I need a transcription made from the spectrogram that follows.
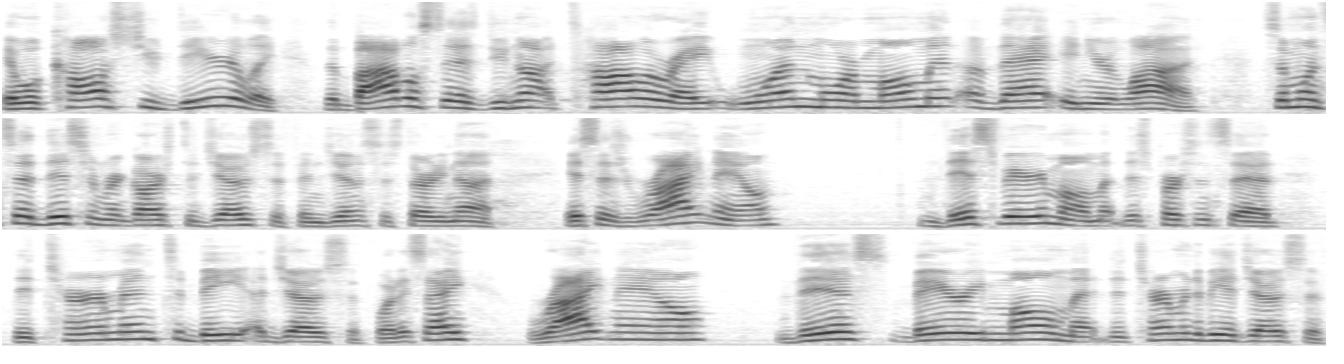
It will cost you dearly. The Bible says do not tolerate one more moment of that in your life. Someone said this in regards to Joseph in Genesis 39. It says, right now, this very moment, this person said, determined to be a Joseph. What did it say? Right now, this very moment, determined to be a Joseph.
